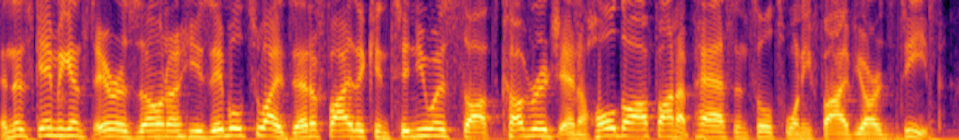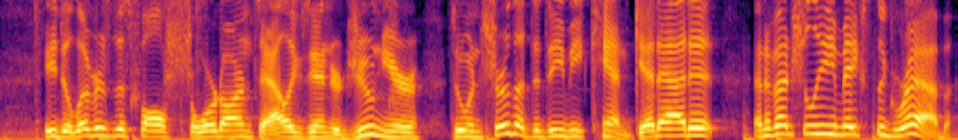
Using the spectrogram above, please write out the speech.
In this game against Arizona, he's able to identify the continuous soft coverage and hold off on a pass until 25 yards deep. He delivers this ball short arm to Alexander Jr. to ensure that the DB can't get at it, and eventually he makes the grab.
